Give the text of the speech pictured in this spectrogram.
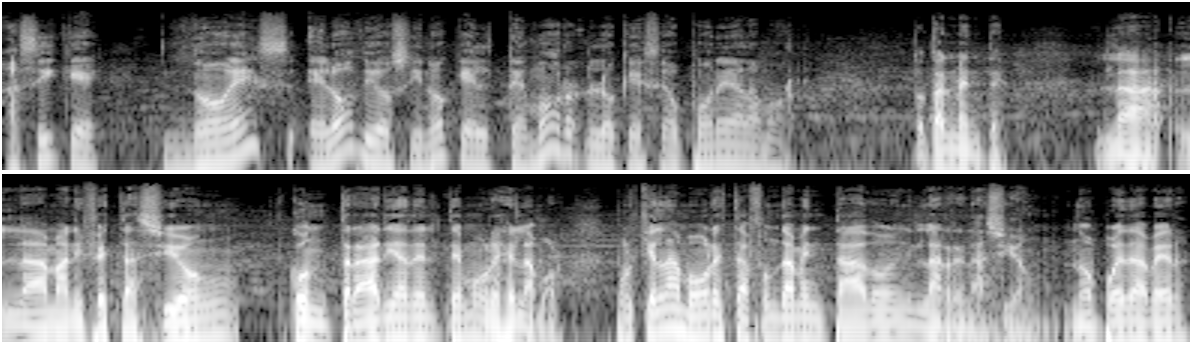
Así que no es el odio, sino que el temor lo que se opone al amor. Totalmente. La, la manifestación contraria del temor es el amor. Porque el amor está fundamentado en la relación. No puede haber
